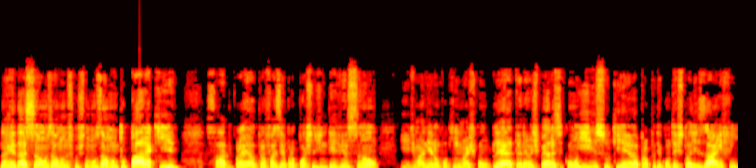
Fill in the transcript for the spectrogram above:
Na redação, os alunos costumam usar muito para que, sabe? Para fazer a proposta de intervenção e de maneira um pouquinho mais completa, né? Espera-se com isso, que é para poder contextualizar, enfim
